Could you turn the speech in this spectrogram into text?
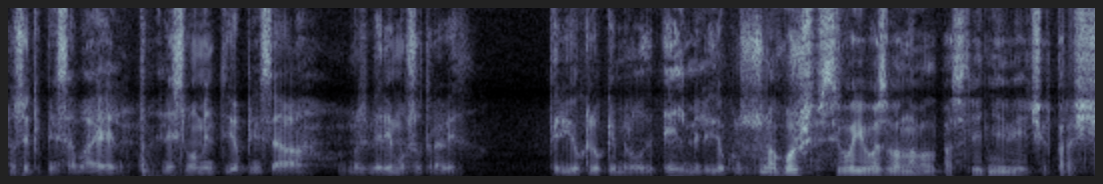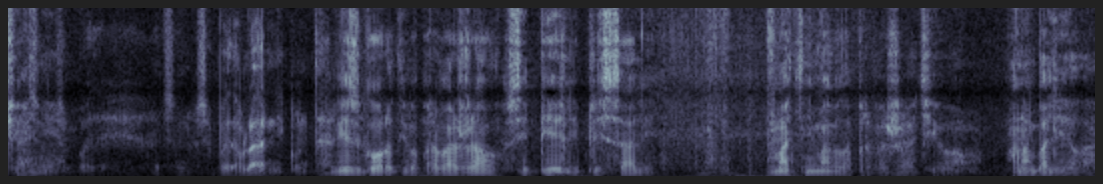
No sé qué pensaba él. En ese momento yo pensaba, nos veremos otra vez. Pero yo creo que me lo- él me lo dio con sus Но ojos. больше всего его взволновал последний вечер, прощание. No se puede hablar ni contar. Весь город его провожал, все пели, плясали. Мать не могла провожать его. Она болела.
